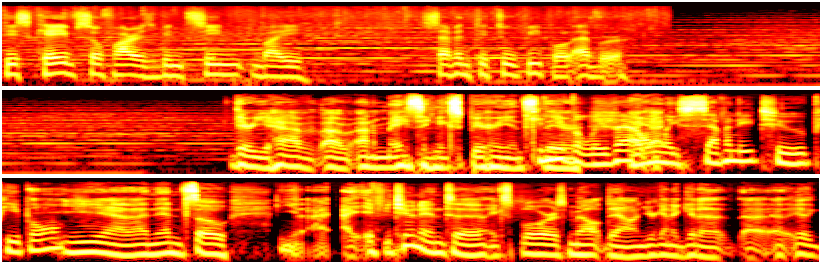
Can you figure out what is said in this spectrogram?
This cave so far has been seen by 72 people ever. There you have uh, an amazing experience Can there. you believe that? I, Only 72 people? Yeah. And then so, you know, I, if you tune into Explorers Meltdown, you're going to get a, a, a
